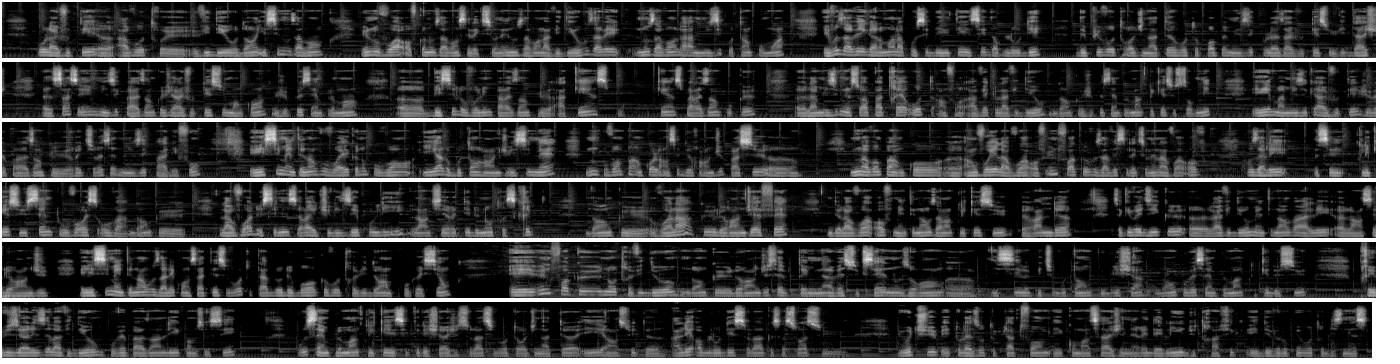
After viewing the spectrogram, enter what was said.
pour l'ajouter euh, à votre vidéo. Donc ici nous avons une voix off que nous avons sélectionnée, nous avons la vidéo, vous avez, nous avons la musique autant pour moi. Et vous avez également la possibilité ici d'uploader depuis votre ordinateur votre propre musique pour les ajouter sur Vidash. Euh, ça c'est une musique par exemple que j'ai ajouté sur mon compte. Je peux simplement euh, baisser le volume par exemple à 15 pour 15 par exemple pour que euh, la musique ne soit pas très haute avec la vidéo. Donc je peux simplement cliquer sur submit et ma musique est ajoutée. Je vais par exemple retirer cette musique par défaut. Et ici maintenant vous voyez que nous pouvons il y a le bouton rendu ici mais nous ne pouvons pas encore lancer de rendu parce que euh, nous n'avons pas encore euh, envoyé la voix off. Une fois que vous avez sélectionné la voix off vous allez c'est cliquer sur Send to Voice Over. Donc, euh, la voix de Céline sera utilisée pour lire l'entièreté de notre script. Donc, euh, voilà que le rendu est fait de la voix off. Maintenant, nous allons cliquer sur Render. Ce qui veut dire que euh, la vidéo maintenant va aller lancer le rendu. Et ici maintenant, vous allez constater sur votre tableau de bord que votre vidéo en progression et une fois que notre vidéo, donc euh, le rendu s'est terminé avec succès, nous aurons euh, ici le petit bouton Publisher. Donc vous pouvez simplement cliquer dessus, prévisualiser la vidéo. Vous pouvez par exemple lire comme ceci. Ou simplement cliquer ici, télécharger cela sur votre ordinateur et ensuite euh, aller uploader cela que ce soit sur YouTube et toutes les autres plateformes et commencer à générer des leads, du trafic et développer votre business.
